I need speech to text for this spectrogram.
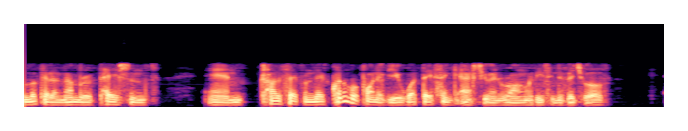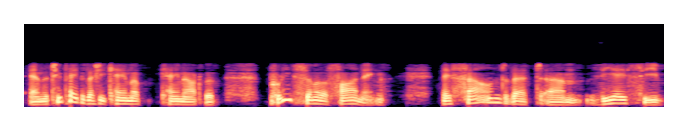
look at a number of patients and try to say from their clinical point of view what they think actually went wrong with these individuals. And the two papers actually came up came out with pretty similar findings. They found that um, VAC,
